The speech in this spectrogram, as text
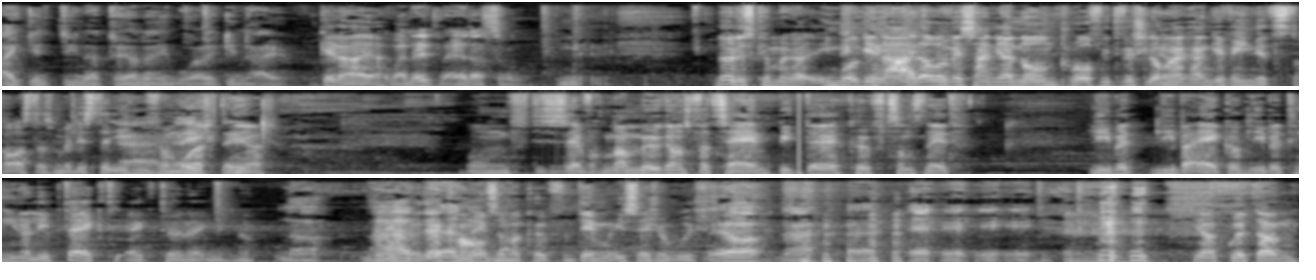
Argentina Turner im Original. Genau, ja. Aber nicht weiter so. Ja, das können wir im Original, aber wir sind ja Non-Profit, wir schlagen ja keinen Gewinn jetzt draus, dass wir das da irgendwie ja, vermarkten. Ja. Und das ist einfach, man möge uns verzeihen, bitte köpft uns nicht. Lieber, lieber Eike und lieber Tina, lebt der Eike Turner eigentlich noch? Nein. nein der, der kann uns nicht mehr köpfen, dem ist eh schon wurscht. Ja, nein. ja, gut, dann.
